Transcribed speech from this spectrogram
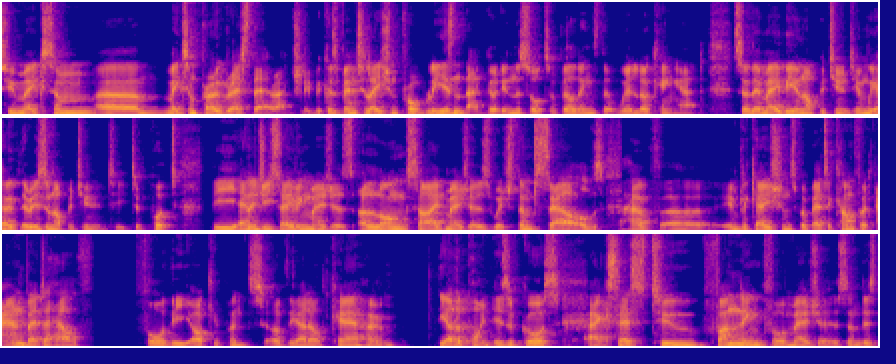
to make some um, make some progress there actually because ventilation probably isn't that good in the sorts of buildings that we're looking at. So there may be an opportunity and we hope there is an opportunity to put the energy saving measures alongside measures which themselves have uh, implications for better comfort and better health for the occupants of the adult care home the other point is, of course, access to funding for measures, and there's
